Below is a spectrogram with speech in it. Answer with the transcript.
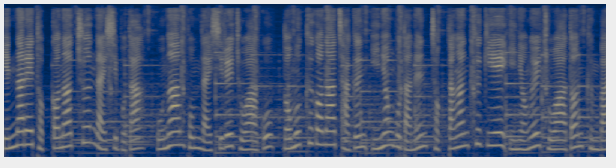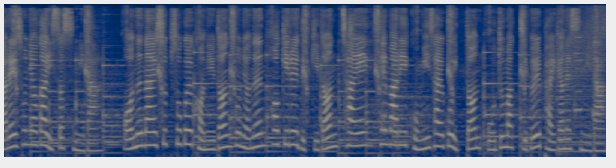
옛날에 덥거나 추운 날씨보다 온화한 봄 날씨를 좋아하고 너무 크거나 작은 인형보다는 적당한 크기의 인형을 좋아하던 금발의 소녀가 있었습니다. 어느 날 숲속을 거닐던 소녀는 허기를 느끼던 차에 세 마리 곰이 살고 있던 오두막집을 발견했습니다.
